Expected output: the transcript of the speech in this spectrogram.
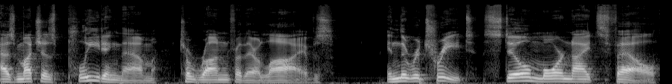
as much as pleading them to run for their lives. In the retreat, still more knights fell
